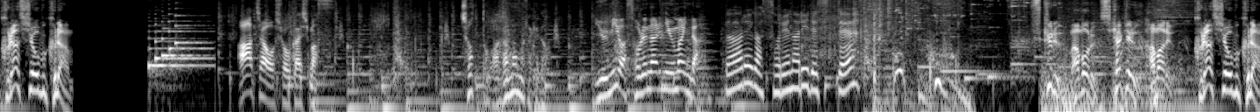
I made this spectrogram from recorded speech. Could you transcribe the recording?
クラッシュオブクラン。アーチャーを紹介しますちょっとわがままだけど弓はそれなりにうまいんだ。誰がそれなりですって？作る守る仕掛けるハマる。クラッシュオブクラン.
